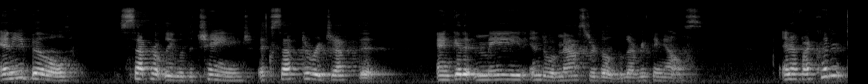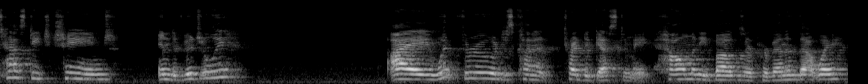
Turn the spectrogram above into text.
any build separately with the change, accept or reject it, and get it made into a master build with everything else. And if I couldn't test each change individually, I went through and just kind of tried to guesstimate how many bugs are prevented that way.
